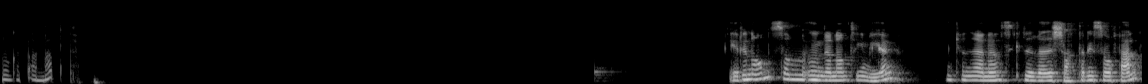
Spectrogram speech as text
Något annat? Är det någon som undrar någonting mer? Ni kan gärna skriva i chatten i så fall.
